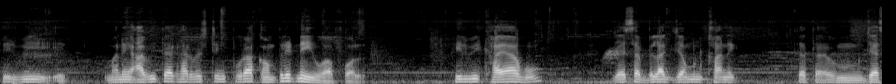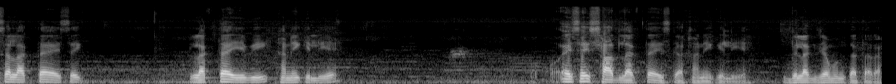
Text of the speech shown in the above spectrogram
फिर भी मैंने अभी तक हार्वेस्टिंग पूरा कंप्लीट नहीं हुआ फल। फिर भी खाया हूँ। जैसा ब्लैक जामुन खाने का जैसा लगता है, ऐसे लगता है ये भी खाने के लिए। ऐसा ही स्वाद लगता है इसका खाने के लिए, ब्लैक जामुन का तरह।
